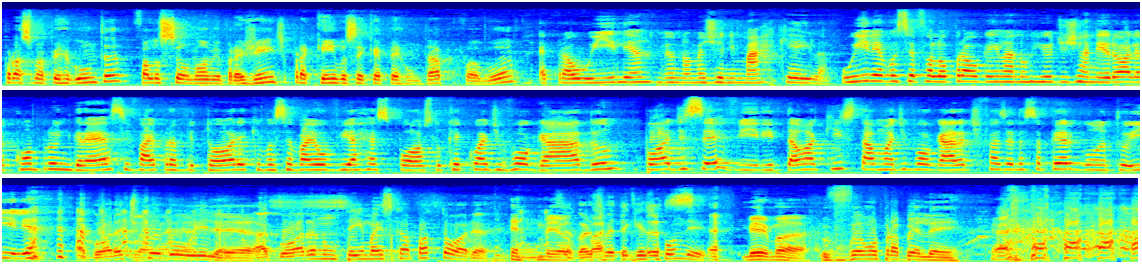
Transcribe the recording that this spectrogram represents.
Próxima pergunta. Fala o seu nome pra gente, para quem você quer perguntar, por favor. É para o William. Meu nome é Genimar Keila. William, você falou para alguém lá no Rio de Janeiro, olha, compra o ingresso e vai para Vitória que você vai ouvir a resposta. O que, que o advogado pode servir? Então aqui está uma advogada te fazendo essa pergunta, William. Agora te pegou, William. Agora não tem mais escapatória. Não, agora você vai ter que responder. Minha irmã, vamos para Belém.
